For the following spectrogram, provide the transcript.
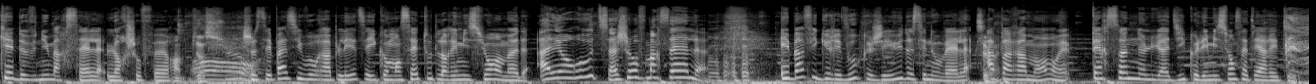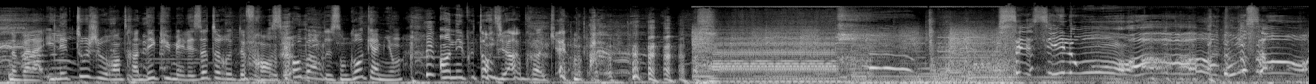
qu'est devenu Marcel, leur chauffeur? Bien sûr. je sais pas si vous vous rappelez, ils commençaient toute leur émission en mode Allez en route, ça chauffe Marcel Eh ben figurez-vous que j'ai eu de ces nouvelles. Apparemment, ouais, personne ne lui a dit que l'émission s'était arrêtée. Donc voilà, il est toujours en train d'écumer les autoroutes de France au bord de son gros camion en écoutant du hard rock. C'est si long! Oh, bon sang!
